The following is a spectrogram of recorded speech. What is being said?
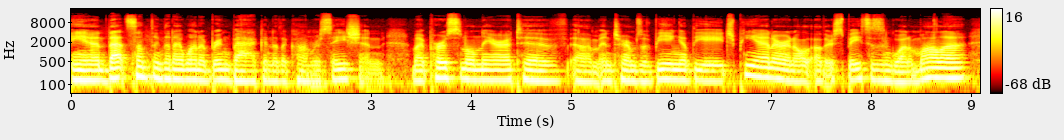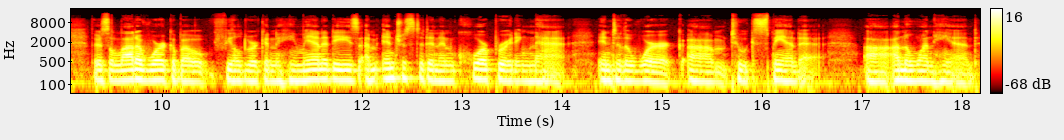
And that's something that I want to bring back into the conversation. My personal narrative um, in terms of being at the AHPN or in all other spaces in Guatemala. There's a lot of work about fieldwork in the humanities. I'm interested in incorporating that into the work um, to expand it. Uh, on the one hand.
